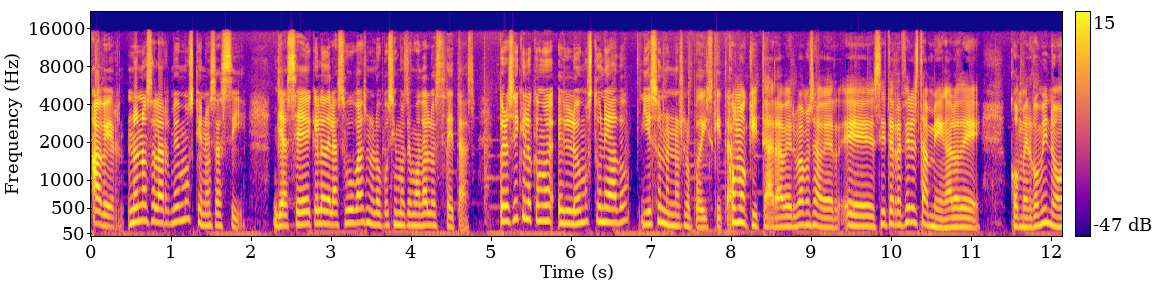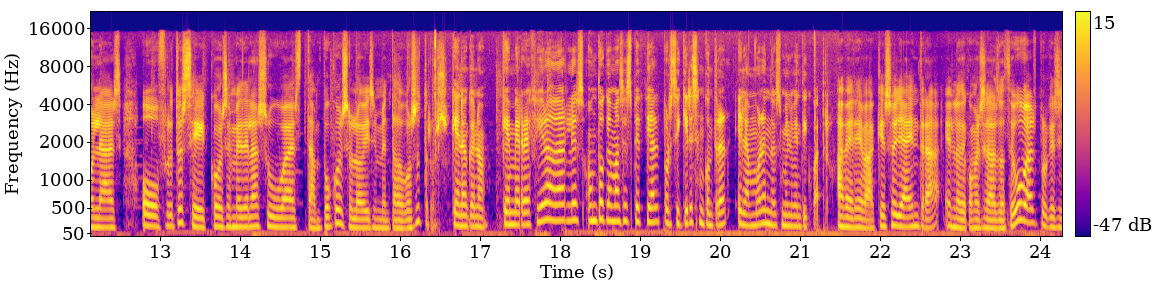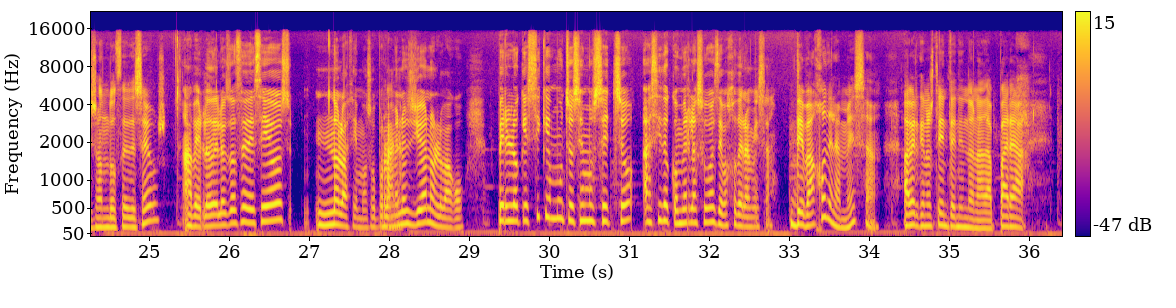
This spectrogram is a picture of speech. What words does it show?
A ver, no nos alarmemos que no es así. Ya sé que lo de las uvas no lo pusimos de moda los zetas, pero sí que lo, que eh, lo hemos tuneado y eso no nos lo podéis quitar. ¿Cómo quitar? A ver, vamos a ver. Eh, si te refieres también a lo de comer gominolas o frutos secos en vez de las uvas, tampoco eso lo habéis inventado vosotros. Que no, que no. Que me refiero a darles un toque más especial por si quieres encontrar el amor en 2024. A ver, Eva, que eso ya entra en lo de comerse las 12 uvas, porque si son 12 deseos. A ver, lo de los 12 deseos no lo hacemos, o por lo menos yo no lo hago. Pero lo que sí que muchos hemos hecho ha sido comer las uvas debajo de la mesa. ¿Debajo de la mesa? A ver, que no estoy entendiendo nada. Para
